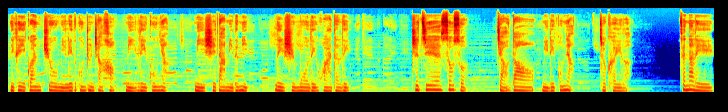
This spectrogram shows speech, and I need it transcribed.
你可以关注米粒的公众账号“米粒姑娘”，米是大米的米，粒是茉莉花的粒。直接搜索找到“米粒姑娘”就可以了。在那里，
